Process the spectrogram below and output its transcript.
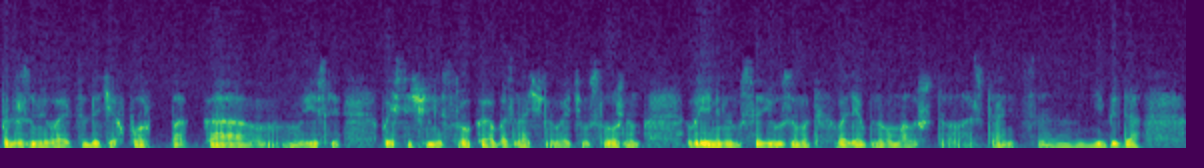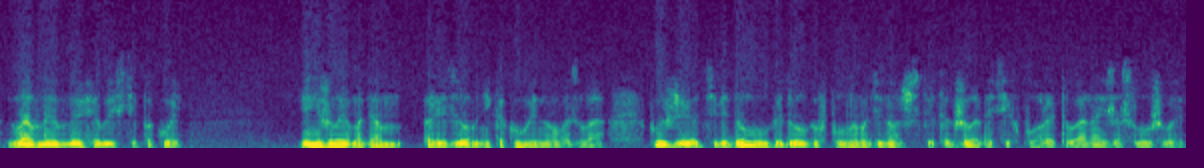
подразумевается до тех пор, пока, ну, если по истечении срока, обозначенного этим сложным временным союзом, от хвалебного мало что останется, не беда. Главное вновь обрести покой. Я не желаю мадам Ризо никакого иного зла. Пусть живет себе долго-долго в полном одиночестве, как жила до сих пор. Этого она и заслуживает.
